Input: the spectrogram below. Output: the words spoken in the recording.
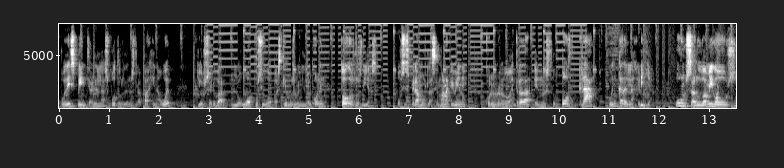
Podéis pinchar en las fotos de nuestra página web y observar lo guapos y guapas que hemos venido al cole todos los días. Os esperamos la semana que viene con una nueva entrada en nuestro podcast Cuenca del Najerilla. Un saludo amigos.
